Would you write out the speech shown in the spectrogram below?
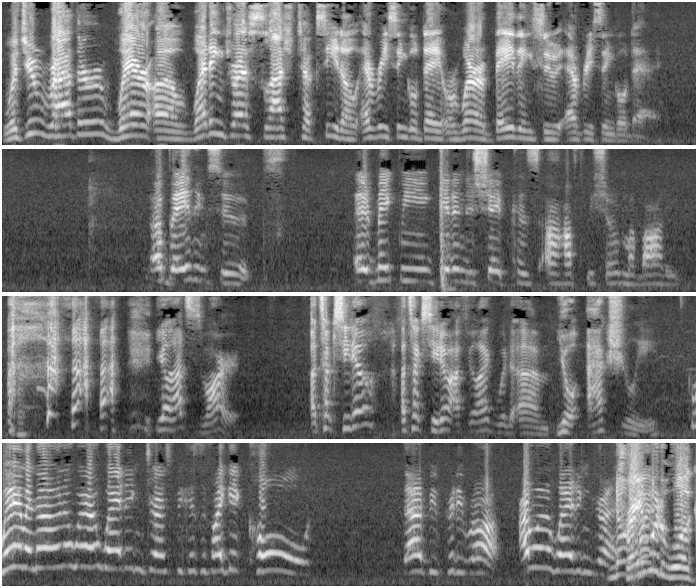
Would you rather wear a wedding dress slash tuxedo every single day or wear a bathing suit every single day? A bathing suit. It'd make me get into shape because I'll have to be showing my body. Yo, that's smart. A tuxedo? A tuxedo, I feel like would um. Yo, actually, Wait a minute, I want to wear a wedding dress because if I get cold, that'd be pretty rough. I want a wedding dress. No. Trey but- would look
